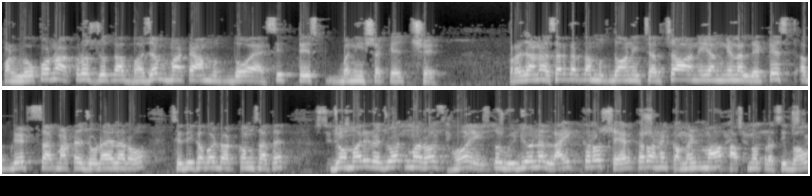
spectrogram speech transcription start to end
પણ લોકોનો આક્રોશ જોતા ભાજપ માટે આ મુદ્દો એસિડ ટેસ્ટ બની શકે છે. પ્રજાને અસર કરતા મુદ્દાઓની ચર્ચા અને એ અંગેના લેટેસ્ટ અપડેટ્સ માટે જોડાયેલા રહો. સીધી ખબર ડોટ કોમ સાથે. જો અમારી રજૂઆતમાં રસ હોય તો વિડીયોને લાઇક કરો શેર કરો અને કમેન્ટમાં આપનો પ્રતિભાવ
